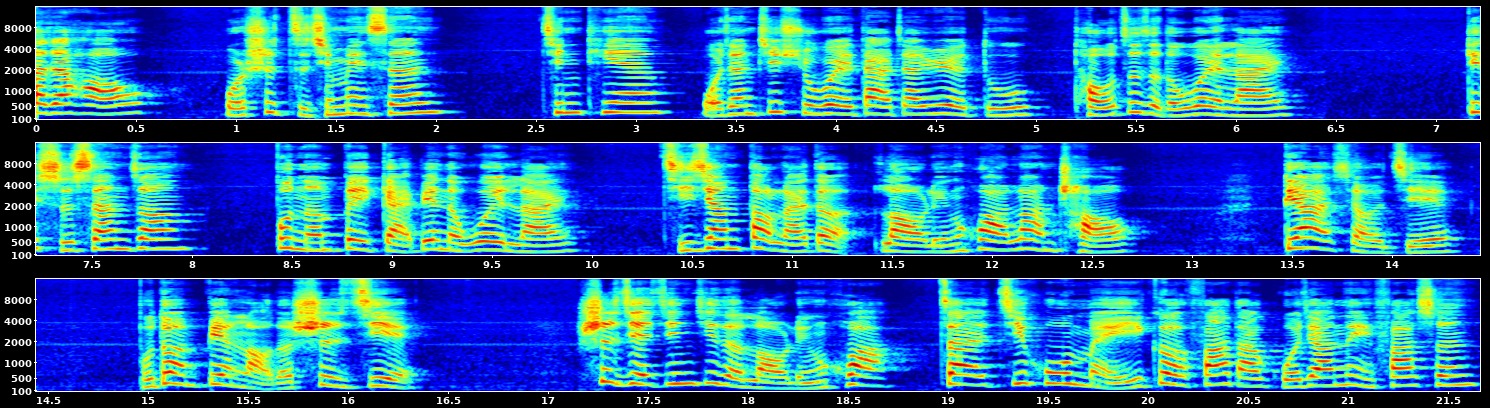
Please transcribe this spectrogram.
大家好，我是子晴妹森。今天我将继续为大家阅读《投资者的未来》第十三章：不能被改变的未来，即将到来的老龄化浪潮。第二小节：不断变老的世界。世界经济的老龄化在几乎每一个发达国家内发生，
